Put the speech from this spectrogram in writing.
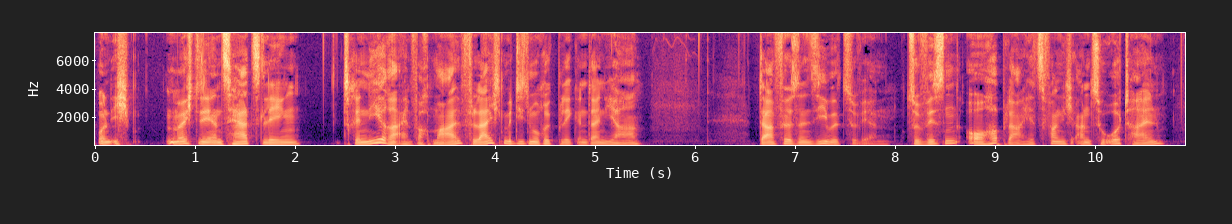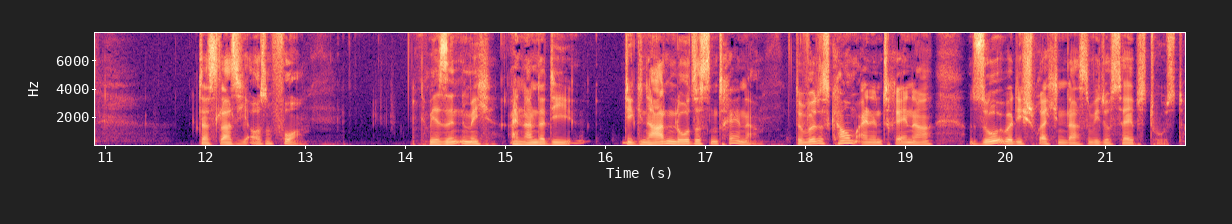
Und ich möchte dir ins Herz legen, trainiere einfach mal, vielleicht mit diesem Rückblick in dein Jahr, dafür sensibel zu werden. Zu wissen, oh hoppla, jetzt fange ich an zu urteilen. Das lasse ich außen vor. Wir sind nämlich einander die, die gnadenlosesten Trainer. Du würdest kaum einen Trainer so über dich sprechen lassen, wie du es selbst tust.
